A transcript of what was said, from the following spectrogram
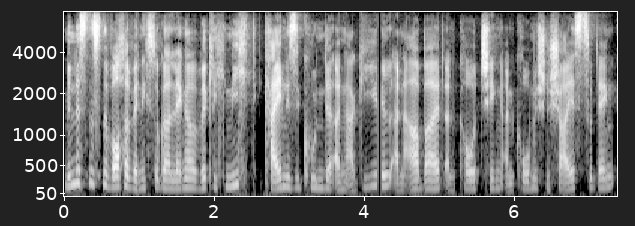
mindestens eine Woche, wenn nicht sogar länger, wirklich nicht keine Sekunde an Agil, an Arbeit, an Coaching, an komischen Scheiß zu denken.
